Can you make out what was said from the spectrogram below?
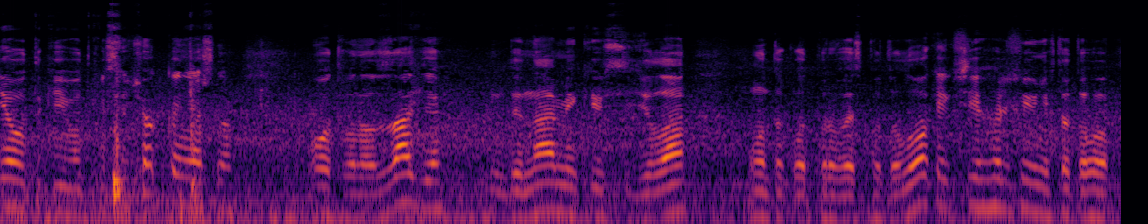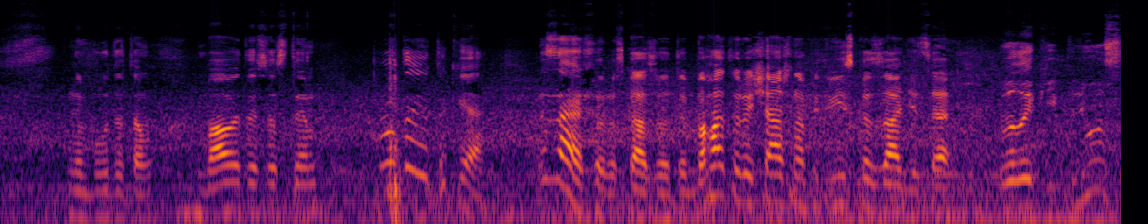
Є от такий от косячок, звісно. От воно ззаді, динаміки, всі діла. От так от провис потолок, як всіх гольфів, ніхто того не буде там бавитися з тим. Ну та й таке. Не знаю, що розказувати. Багаторечашна підвізка ззаді це великий плюс.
